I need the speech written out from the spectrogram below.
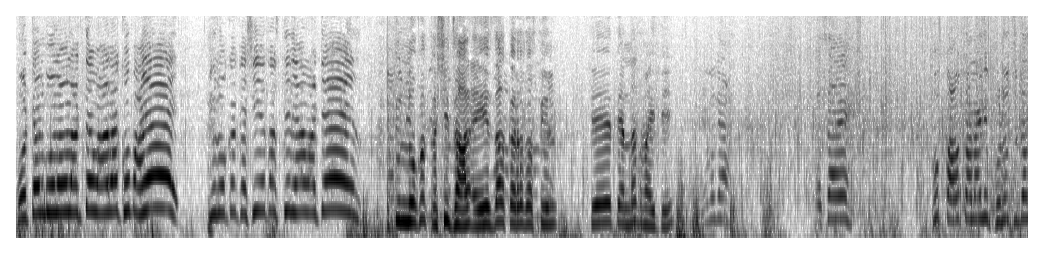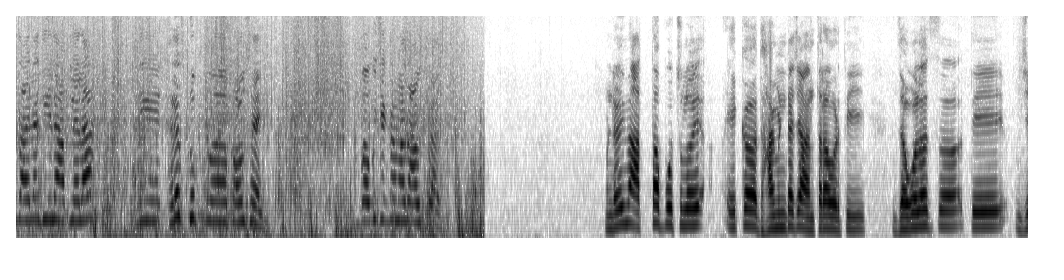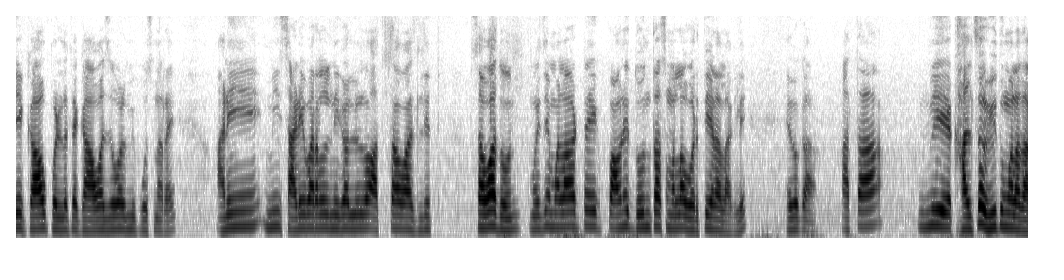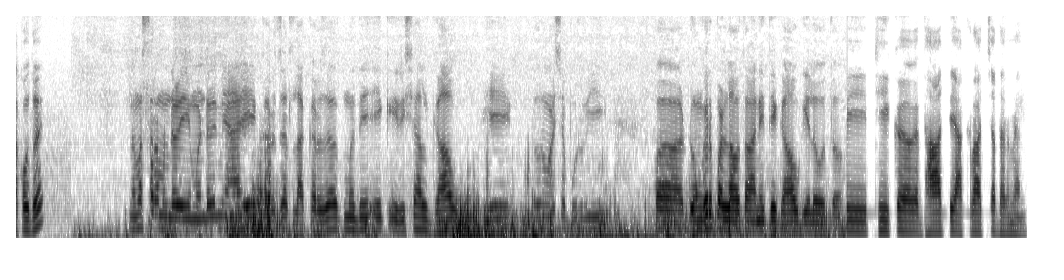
मोठ्यानं बोलावं लागतं वारा खूप आहे. ती लोक कशी येत असतील ह्या वाटेल इथून लोक कशी जा ये जा करत असतील ते त्यांनाच माहिती. हे बघा कसं आहे? खूप पाऊस आला आणि पुढे सुद्धा जायला देईना आपल्याला. आणि खरंच खूप अं, पाऊस आहे. बघू शकता माझा अवतार मंडळी मी आत्ता पोचलोय एक दहा मिनिटाच्या अंतरावरती. जवळच ते जे गाव पडलं त्या गावाजवळ मी पोचणार आहे. आणि मी साडेबाराला निघालेलो आत्ता वाजलेत सव्वा दोन. म्हणजे मला वाटतं एक पावणे दोन तास मला वरती यायला लागले. हे बघा आता मी खालचा व्ह्यू तुम्हाला दाखवतो आहे नमस्कार मंडळी. मंडळी मी आहे कर्जतला. कर्जतमध्ये एक इरिशाल गाव. हे दोन वर्षापूर्वी प डोंगर पडला होता आणि ते गाव गेलं होतं. ते ठीक दहा ते अकराच्या दरम्यान.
